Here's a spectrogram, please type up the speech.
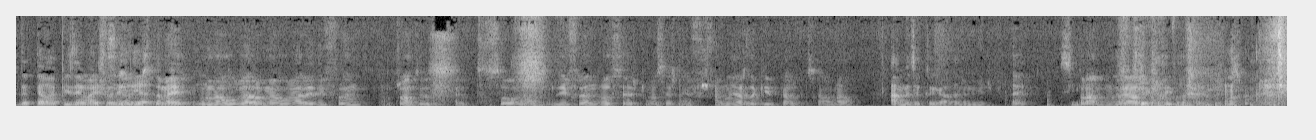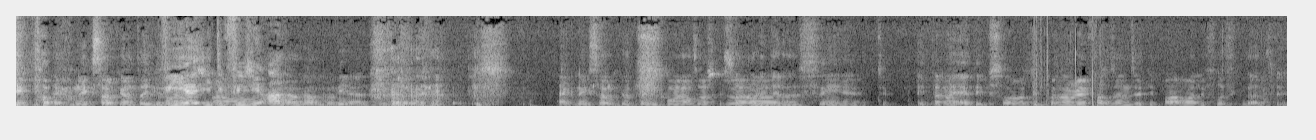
da Telepizza é mais Sim, familiar. mas também no meu lugar, o meu lugar é diferente. Pronto, eu, eu sou diferente de vocês, porque vocês têm os familiares aqui perto, sim ou não? Ah, mas eu cagava na mesma. É? Sim. Pronto, mas eu acho que tipo, tipo, a conexão que eu tenho com via eles e tipo não- fingia. Ah, não, não, não vi nada. não vi nada." A conexão que eu tenho com eles acho que Só já... por internet. Sim, é tipo... E também é tipo só, tipo, quando alguém faz anos é tipo, ah, olha, felicidades. E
